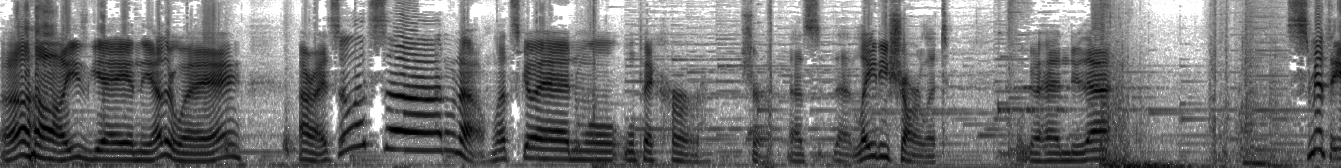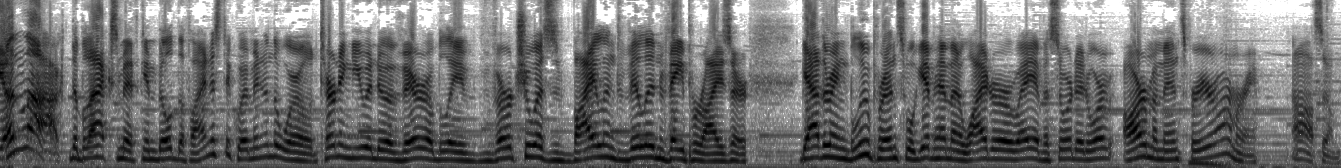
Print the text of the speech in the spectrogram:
Oh, he's gay in the other way, eh? Alright, so let's, uh, I don't know. Let's go ahead and we'll, we'll pick her. Sure, that's that Lady Charlotte. We'll go ahead and do that. Smithy unlocked! The blacksmith can build the finest equipment in the world, turning you into a veritably virtuous, violent villain vaporizer. Gathering blueprints will give him a wider array of assorted armaments for your armory. Awesome.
